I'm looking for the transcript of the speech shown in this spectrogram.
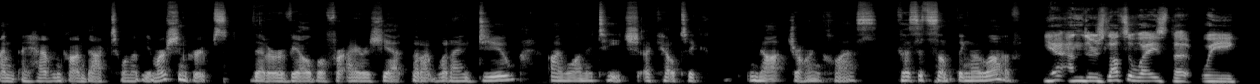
I'm, I have not gone back to one of the immersion groups that are available for Irish yet. But I, what I do, I want to teach a Celtic knot drawing class because it's something I love. Yeah, and there's lots of ways that we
